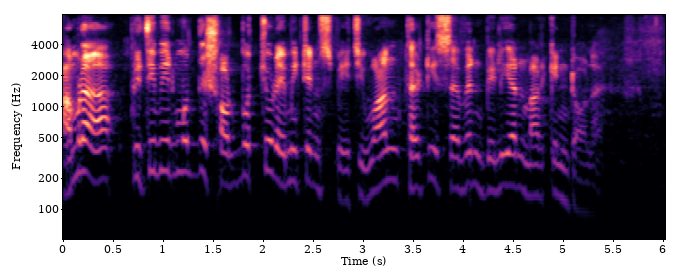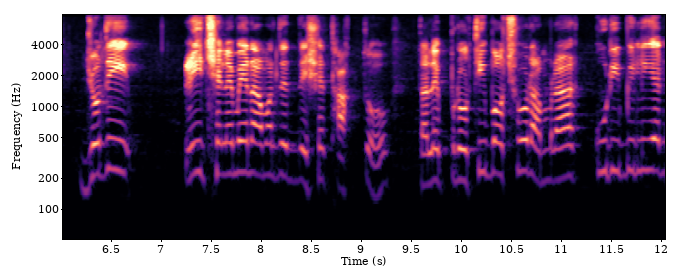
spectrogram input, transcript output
আমরা পৃথিবীর মধ্যে সর্বোচ্চ রেমিটেন্স পেয়েছি ওয়ান থার্টি সেভেন বিলিয়ন মার্কিন ডলার যদি এই ছেলেমেয়েরা আমাদের দেশে থাকতো, তাহলে প্রতি বছর আমরা কুড়ি বিলিয়ন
